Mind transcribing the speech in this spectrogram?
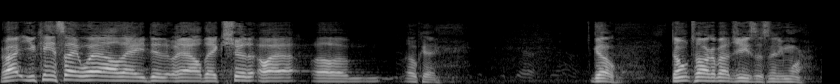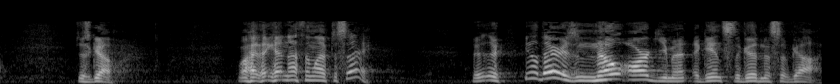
Right? You can't say, well, they did, well, they should, uh, um, okay. Go. Don't talk about Jesus anymore. Just go. Why? They got nothing left to say. You know, there is no argument against the goodness of God.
